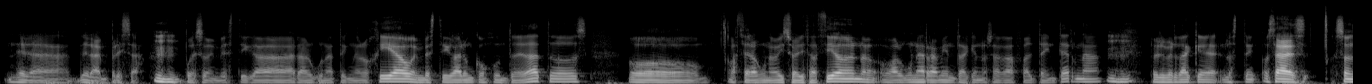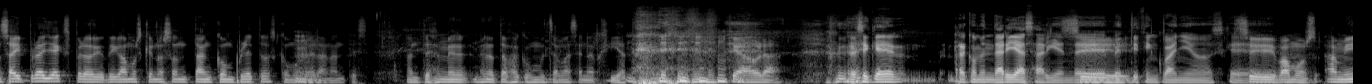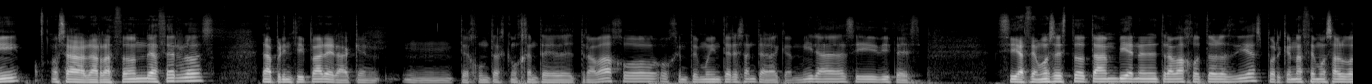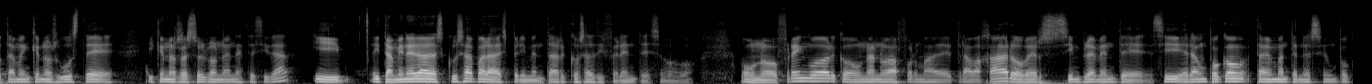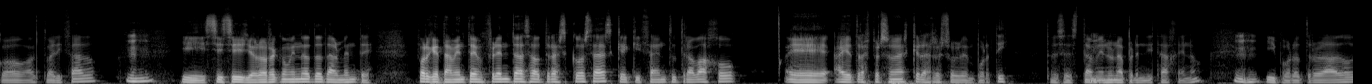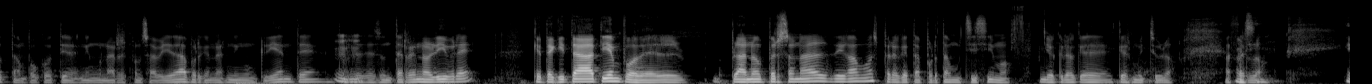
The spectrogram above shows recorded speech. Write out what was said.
de la, de la empresa. Pues o investigar alguna tecnología o investigar un conjunto de datos o, hacer alguna visualización o, alguna herramienta que nos haga falta interna. Pero es verdad que los... O sea, son side projects, pero digamos que no son tan completos como lo eran antes. Antes me, notaba con mucha más energía que ahora. Pero sí que recomendarías a alguien de 25 años que... Sí, vamos, a mí, o sea, la razón de hacerlos la principal era que mm, te juntas con gente del trabajo o gente muy interesante a la que admiras y dices, si hacemos esto tan bien en el trabajo todos los días, ¿por qué no hacemos algo también que nos guste y que nos resuelva una necesidad? Y, también era la excusa para experimentar cosas diferentes, o, o, un nuevo framework, o una nueva forma de trabajar, o ver simplemente, sí, era un poco también mantenerse un poco actualizado. Y sí, sí, yo lo recomiendo totalmente, porque también te enfrentas a otras cosas que quizá en tu trabajo eh, hay otras personas que las resuelven por ti. Entonces es también un aprendizaje, ¿no? Y por otro lado, tampoco tienes ninguna responsabilidad porque no es ningún cliente. Entonces es un terreno libre que te quita tiempo del plano personal, digamos, pero que te aporta muchísimo. Yo creo que, es muy chulo pues hacerlo.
